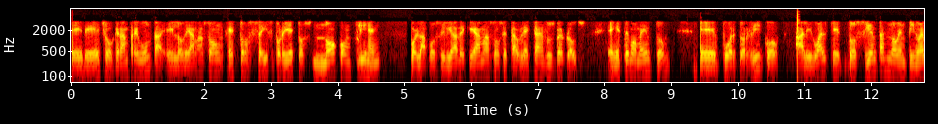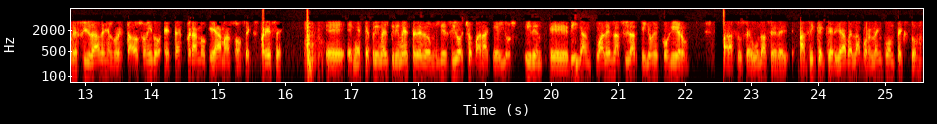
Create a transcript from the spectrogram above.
Eh, de hecho, gran pregunta, eh, lo de Amazon, estos seis proyectos no confligen por la posibilidad de que Amazon se establezca en Roosevelt Roads. En este momento, eh, Puerto Rico, al igual que 299 ciudades en los Estados Unidos, está esperando que Amazon se exprese eh, en este primer trimestre de 2018 para que ellos eh, digan cuál es la ciudad que ellos escogieron para su segunda sede. Así que quería ¿verdad? ponerla en contexto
